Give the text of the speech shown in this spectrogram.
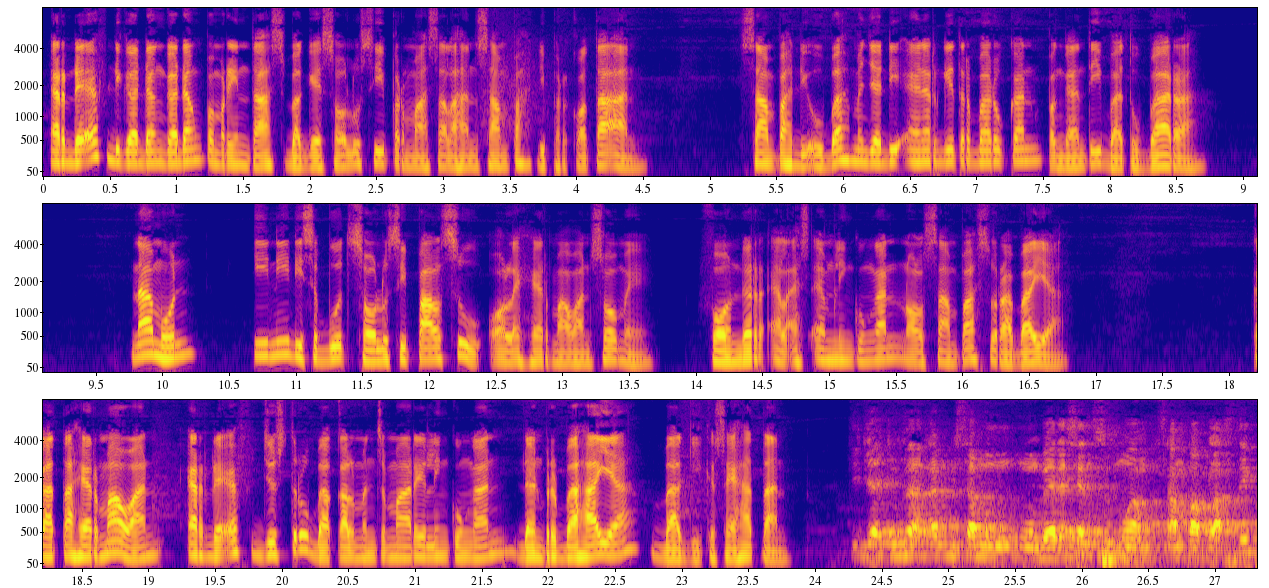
RDF digadang-gadang pemerintah sebagai solusi permasalahan sampah di perkotaan sampah diubah menjadi energi terbarukan pengganti batu bara. Namun, ini disebut solusi palsu oleh Hermawan Some, founder LSM Lingkungan Nol Sampah Surabaya. Kata Hermawan, RDF justru bakal mencemari lingkungan dan berbahaya bagi kesehatan. Tidak juga akan bisa membereskan semua sampah plastik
